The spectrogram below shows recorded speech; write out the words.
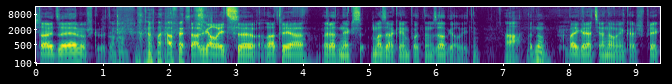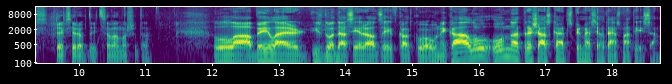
tā ir dzērba. uz krūtīm. Labi. Sārtgalvīts uh, Latvijā radnieks mazākajiem putnam zeltgalvītiem. Ā, Bet, nu, baigi reci jau nav vienkārši prieks, prieks ieraudzīt savā maršrutā. Labi, lai izdodas ieraudzīt kaut ko unikālu. Un ā, trešās kārtas pirmais jautājums Matīsam.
